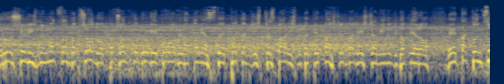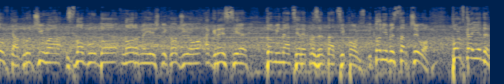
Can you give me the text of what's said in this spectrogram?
Ruszyliśmy mocno do przodu od początku drugiej połowy, natomiast e, potem gdzieś przespaliśmy te 15-20 minut i dopiero e, ta końcówka wróciła znowu do normy, jeśli chodzi o agresję, dominację reprezentacji Polski. To nie wystarczyło. Polska 1,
